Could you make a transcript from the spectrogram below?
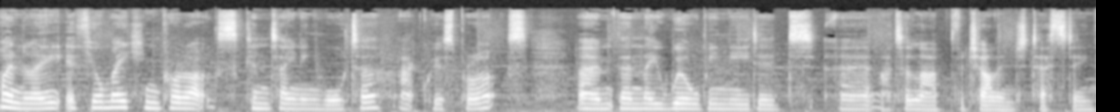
Finally, if you're making products containing water, aqueous products, um, then they will be needed uh, at a lab for challenge testing.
